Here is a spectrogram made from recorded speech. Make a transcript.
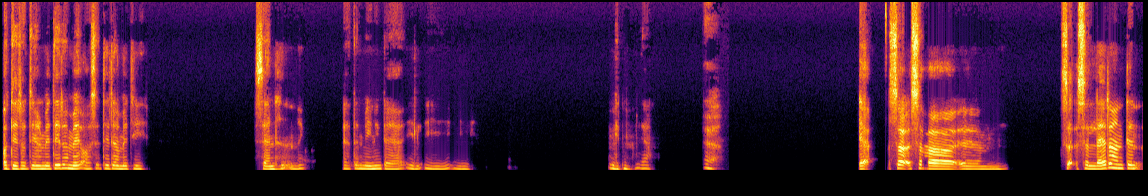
Og det der, det med det der med, også det der med de sandheden, ikke? ja, den mening, der er i, i, i, i den. Ja. Ja. Ja, så, så, øhm, så, så latteren, den,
